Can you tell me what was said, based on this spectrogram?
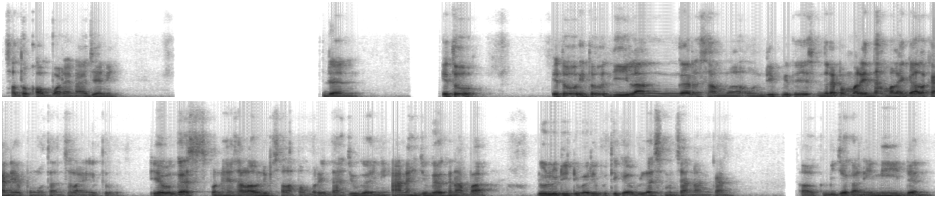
satu komponen aja nih dan itu itu itu dilanggar sama Undip gitu ya. Sebenarnya pemerintah melegalkan ya pungutan selain itu. Ya enggak sepenuhnya salah Undip salah pemerintah juga. Ini aneh juga kenapa dulu di 2013 mencanangkan uh, kebijakan ini dan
